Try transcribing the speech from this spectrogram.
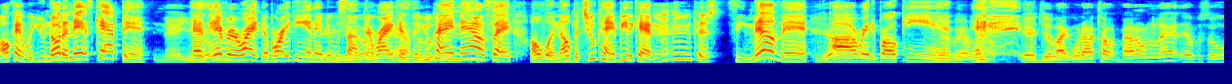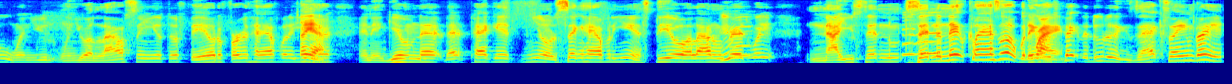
Okay, well, you know the next captain has go. every right to break in and There do something, go. right? Because you can't now say, "Oh, well, no, but you can't be the captain," because see, Melvin Yep. already broke in. yeah, yeah. yeah, just like what I talked about on the last episode, when you when you allow seniors to fail the first half of the Oh, year, yeah. and then give them that that packet, you know, the second half of the year, and still allow them to Mhm. graduate. Now you setting mm-hmm. setting the next class up, but they Right. don't expect to do the exact same thing.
